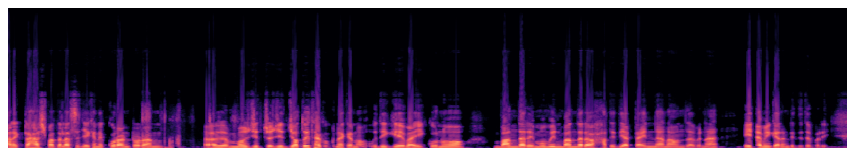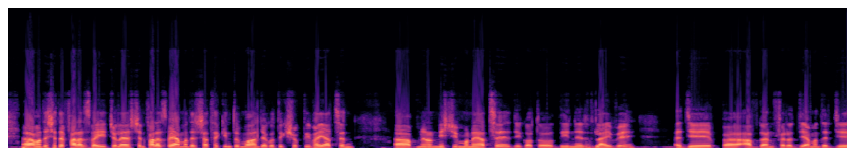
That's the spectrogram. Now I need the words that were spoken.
আরেকটা হাসপাতাল আছে যেখানে কোরআন টোরান মসজিদ টসজিদ যতই থাকুক না কেন, ওইদিকে ভাই কোনো বান্দারে, মুমিন বান্দারে হাতি দিয়া টাইন না নাউন যাবে না। এটা আমি গ্যারান্টি দিতে পারি। আমাদের সাথে ফারাজ ভাই চলে আসছেন। ফারাজ ভাই, আমাদের সাথে কিন্তু মহাজাগতিক শক্তি ভাই আছেন। আপনার নিশ্চয়ই মনে আছে যে গত দিনের লাইভে যে আফগান ফেরত যে আমাদের যে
